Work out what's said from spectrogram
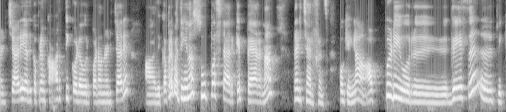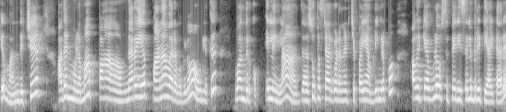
நடித்தார் அதுக்கப்புறம் கார்த்திக்கோட ஒரு படம் நடித்தார் அதுக்கப்புறம் பார்த்தீங்கன்னா சூப்பர் ஸ்டாருக்கே பேரனா நடித்தார் ஃப்ரெண்ட்ஸ் ஓகேங்களா அப்படி ஒரு கிரேஸு ரித்விக்கு வந்துச்சு. அதன் மூலமாக ப நிறைய பண வரவுகளும் அவங்களுக்கு வந்திருக்கும். இல்லைங்களா? சூப்பர் ஸ்டார் கூட நடித்த பையன் அப்படிங்கிறப்போ அவருக்கு எவ்வளோ பெரிய செலிபிரிட்டி ஆயிட்டாரு.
